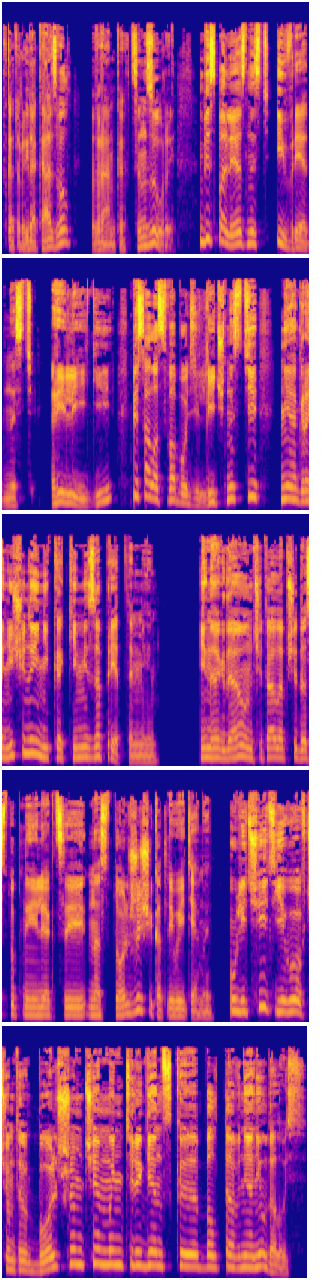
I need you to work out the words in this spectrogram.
в которых доказывал, в рамках цензуры, бесполезность и вредность религии, писал о свободе личности, не ограниченной никакими запретами. Иногда он читал общедоступные лекции на столь же щекотливые темы. Уличить его в чем-то большем, чем интеллигентская болтовня, не удалось.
